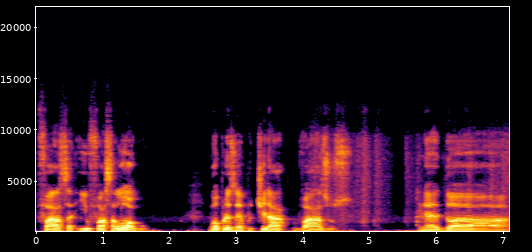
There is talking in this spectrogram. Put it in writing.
faça e o faça logo. Igual, por exemplo, tirar vasos né, da,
